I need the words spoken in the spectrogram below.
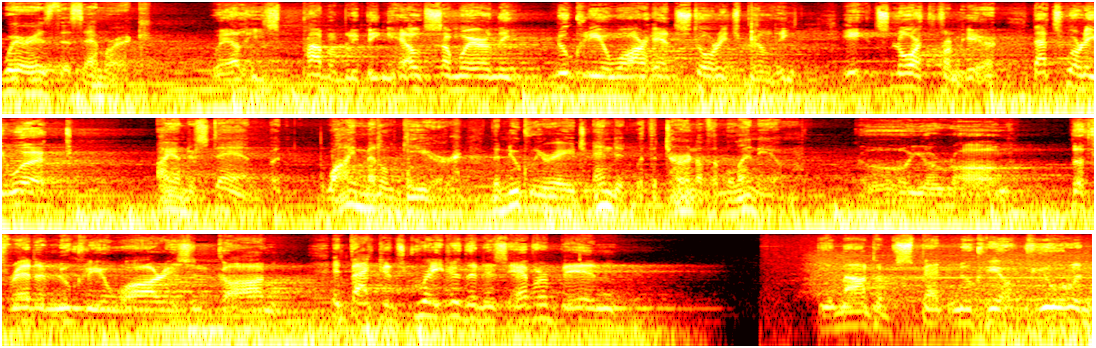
Where is this Emmerich? Well, he's probably being held somewhere in the nuclear warhead storage building. It's north from here. That's where he worked. I understand, but why Metal Gear? The nuclear age ended with the turn of the millennium. Oh, you're wrong. The threat of nuclear war isn't gone. In fact, it's greater than it's ever been. The amount of spent nuclear fuel and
